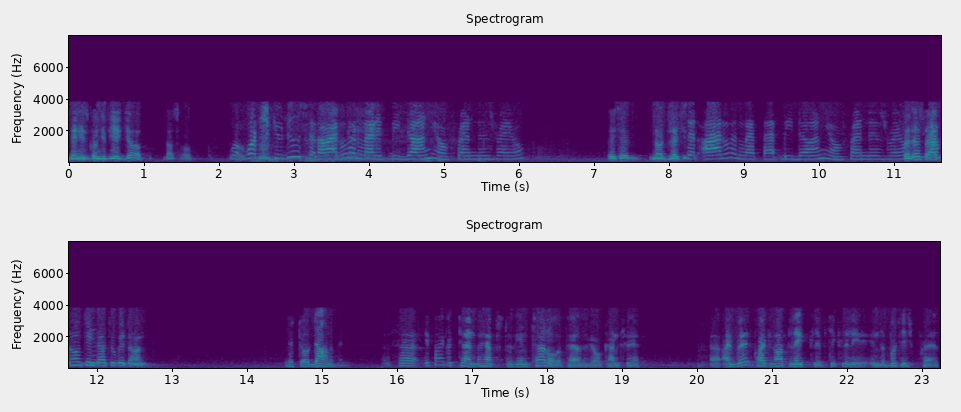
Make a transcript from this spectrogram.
Then it's going to be a job. That's all. Well, what would you do? Sit idle and let it be done, your friend Israel? It's a, not Would let you it. sit idle and let that be done, your friend Israel? But I don't think you? that will be done. Mr. O'Donovan. Sir, if I could turn perhaps to the internal affairs of your country. Uh, I've read quite a lot lately, particularly in the British press,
